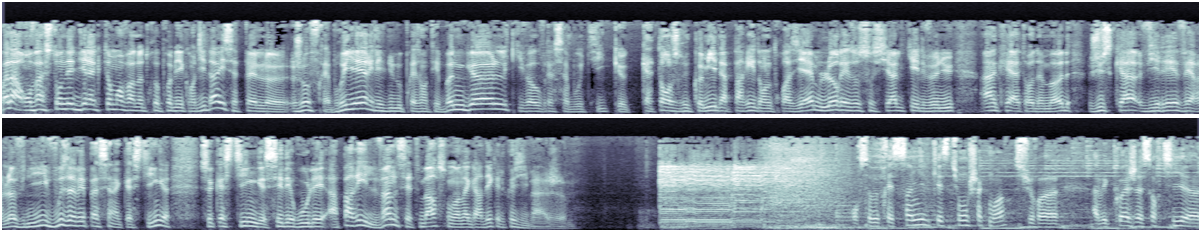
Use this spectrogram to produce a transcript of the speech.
Voilà, on va se tourner directement vers notre premier candidat. Il s'appelle euh, Geoffrey Bruyère. Il est venu nous présenter Bonne Gueule, qui va ouvrir sa boutique euh, 14 rue Comide à Paris dans le troisième. Le réseau social qui est devenu un créateur de mode jusqu'à virer vers l'OVNI. Vous avez passé un casting. Ce casting s'est déroulé à Paris le 27 mars. On en a gardé quelques images. On reçoit à peu près 5000 questions chaque mois sur euh, avec quoi j'ai assorti euh,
